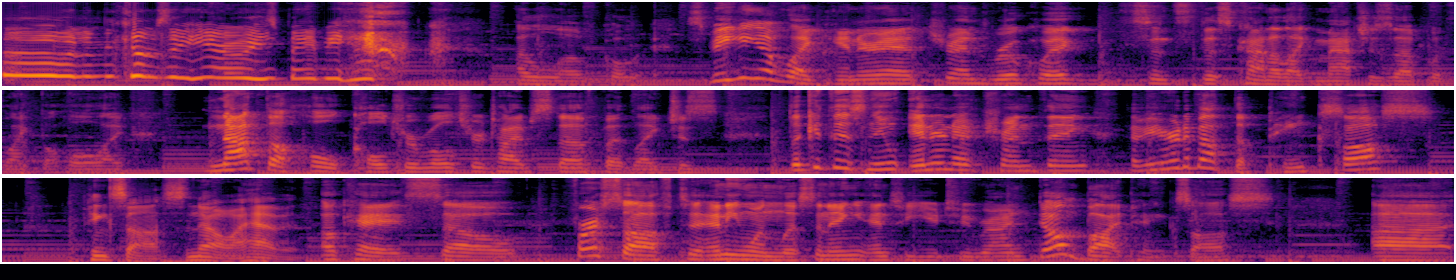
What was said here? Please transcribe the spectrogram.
oh, when it becomes a hero, he's baby hair. I love culture. Speaking of like internet trends, real quick, since this kind of like matches up with like the whole like, not the whole culture vulture type stuff, but like just look at this new internet trend thing. Have you heard about the pink sauce? Pink sauce. No, I haven't. Okay, so first off, to anyone listening and to you too, Ryan, don't buy pink sauce. Uh,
